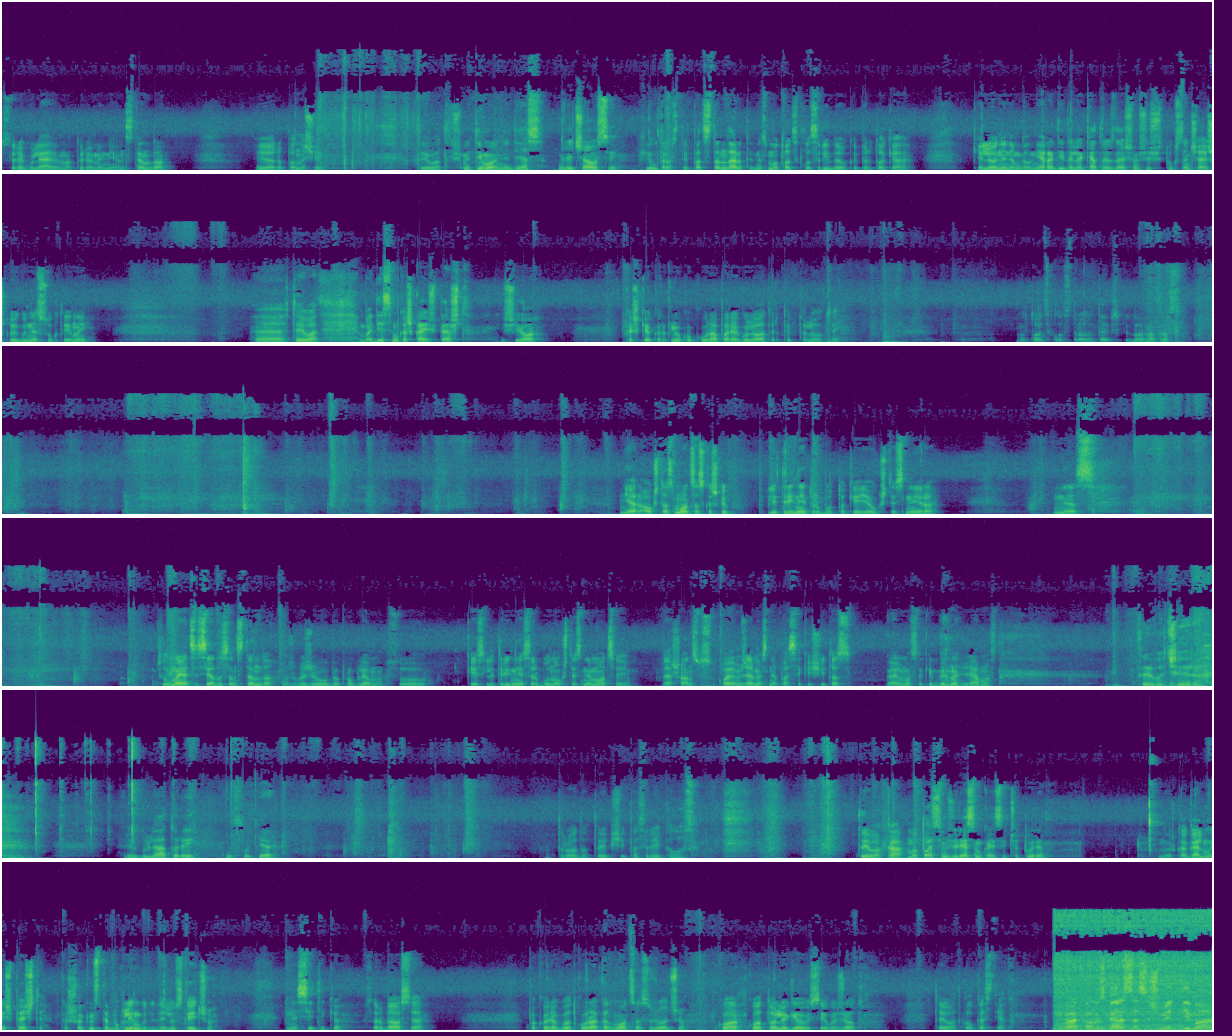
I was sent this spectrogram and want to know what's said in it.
sureguliavimą, turiu menį ant stendo ir panašiai. Tai va, išmetimo nedės greičiausiai. Filtras taip pat standartinis, motociklas rydau kaip ir tokia kelioniniam gal nėra didelė, 46 tūkstančiai, aišku, jeigu nesukta jinai. E, tai va, bandysim kažką išpešti iš jo, kažkiek arkliukų, kūrą pareguliuoti ir taip toliau. Tai motociklas atrodo taip, spidometras. Nėra aukštas mocas, kažkaip litriniai turbūt tokie jie aukštesni yra. Nes pilnai atsisėdus ant stendo užvažiavau be problemų. Su kokiais litriniais ar būna aukštesni mocai, be šansų su kojam žemės nepasiekė šitas, galima sakyti, gana žemas. Tai va čia yra reguliatoriai visokie. Atrodo taip šitas reikalas. Tai va, ką, matuosim, žiūrėsim, ką jisai čia turi. Nu ir ką galima išpešti. Kažkokių stebuklingų didelių skaičių nesitikiu. Svarbiausia pakoreguoti kūrą, kad mocas, žodžiu, kuo, kuo tolygiau jisai važiuotų. Tai va, kol kas tiek. Va, koks garsas išmetimo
